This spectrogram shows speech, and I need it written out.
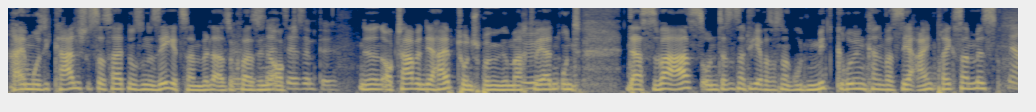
rein musikalisch ist das halt nur so eine Sägezahnwelle, also das quasi ist eine, halt Okt eine Oktave, in der Halbtonsprünge gemacht werden und das war's und das ist natürlich etwas, was man gut mitgrölen kann, was sehr einprägsam ist. Ja.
